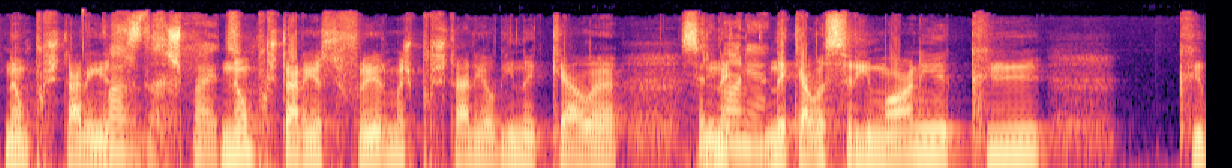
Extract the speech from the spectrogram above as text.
Não por estarem Quase a, de respeito. Não por estarem a sofrer, mas por estarem ali naquela. Cerimónia. Na, naquela cerimónia que que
